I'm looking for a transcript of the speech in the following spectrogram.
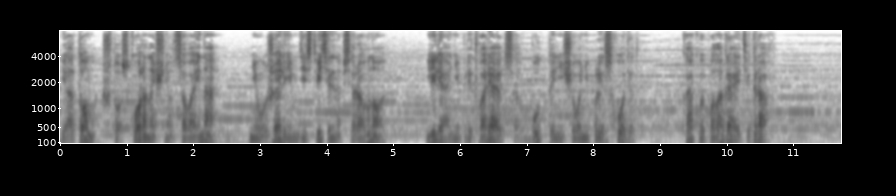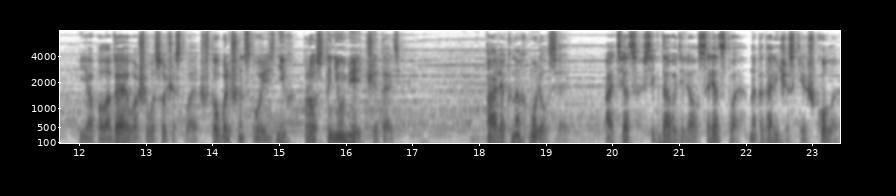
и о том, что скоро начнется война. Неужели им действительно все равно?» Или они притворяются, будто ничего не происходит. Как вы полагаете, граф? Я полагаю, ваше высочество, что большинство из них просто не умеет читать. Алек нахмурился. Отец всегда выделял средства на католические школы.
